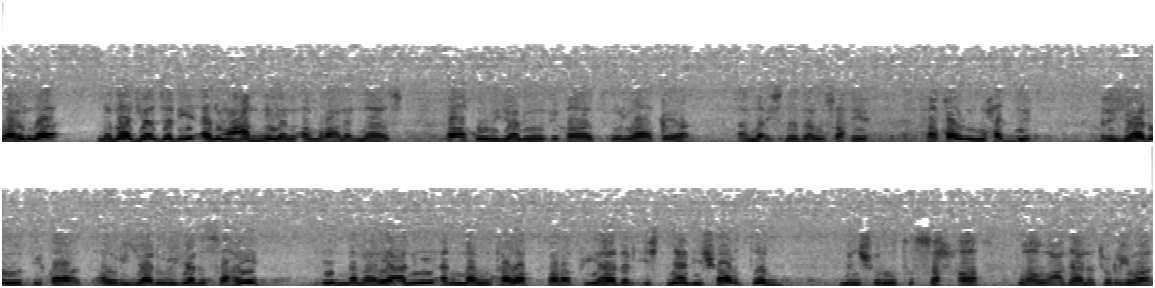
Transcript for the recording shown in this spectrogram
وإلا لما جاز لي أن أعمي الأمر على الناس فأقول رجال ثقات والواقع أن إسناده صحيح. فقول المحدث رجال ثقات أو رجال رجال الصحيح إنما يعني أنه توفر في هذا الإسناد شرط من شروط الصحة وهو عدالة الرواة.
